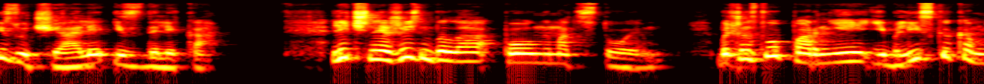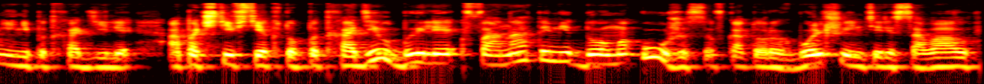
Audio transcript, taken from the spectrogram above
изучали издалека. Личная жизнь была полным отстоем. Большинство парней и близко ко мне не подходили, а почти все, кто подходил, были фанатами дома ужасов, которых больше интересовал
